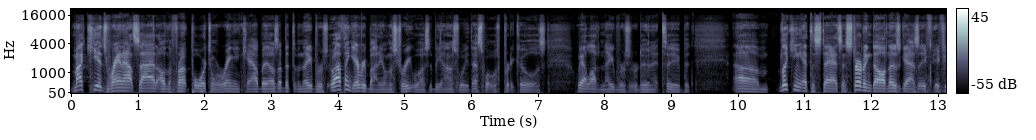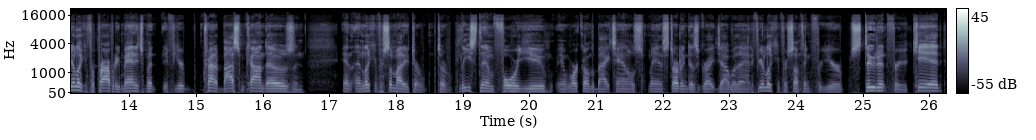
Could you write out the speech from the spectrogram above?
My kids ran outside on the front porch and were ringing cowbells. I bet the neighbors. Well, I think everybody on the street was. To be honest with you, that's what was pretty cool. Is we had a lot of neighbors that were doing that too. But um, looking at the stats, and Sterling Dahl and those guys, if, if you're looking for property management, if you're trying to buy some condos and and, and looking for somebody to to lease them for you and work on the back channels, man, Sterling does a great job with that. If you're looking for something for your student, for your kid,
